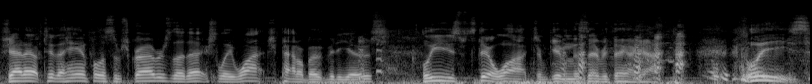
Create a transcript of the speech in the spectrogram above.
Shout out to the handful of subscribers that actually watch paddle boat videos. Please still watch. I'm giving this everything I got. Please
